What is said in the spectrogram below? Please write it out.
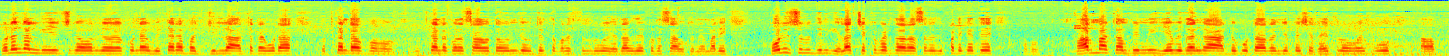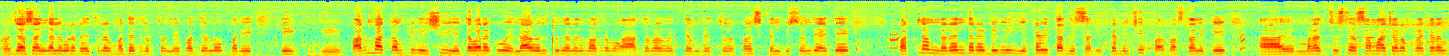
కొడంగల్ నియోజకవర్గం కాకుండా వికారాబాద్ జిల్లా అంతటా కూడా ఉత్కంఠ ఉత్కంఠ కొనసాగుతూ ఉంది ఉద్రిక్త పరిస్థితులు యథావిధిగా కొనసాగుతున్నాయి. మరి పోలీసులు దీనికి ఎలా చెక్ పెడతారు అసలు? ఇప్పటికైతే ఫార్మా కంపెనీని ఏ విధంగా అడ్డుకుంటారని చెప్పేసి రైతుల వైపు ప్రజా సంఘాలు కూడా రైతులకు మద్దతు తెలుపుతున్న నేపథ్యంలో మరి ఈ ఫార్మా కంపెనీ ఇష్యూ ఎంతవరకు ఎలా వెళ్తుంది అనేది మాత్రం ఒక ఆందోళన వ్యక్తం చేస్తున్న పరిస్థితి కనిపిస్తుంది. అయితే పట్నం నరేందర్ రెడ్డిని ఎక్కడికి తరలిస్తారు? ఇక్కడ నుంచి ప్ర- ప్రస్తుతానికి మనం చూసిన సమాచారం ప్రకారం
